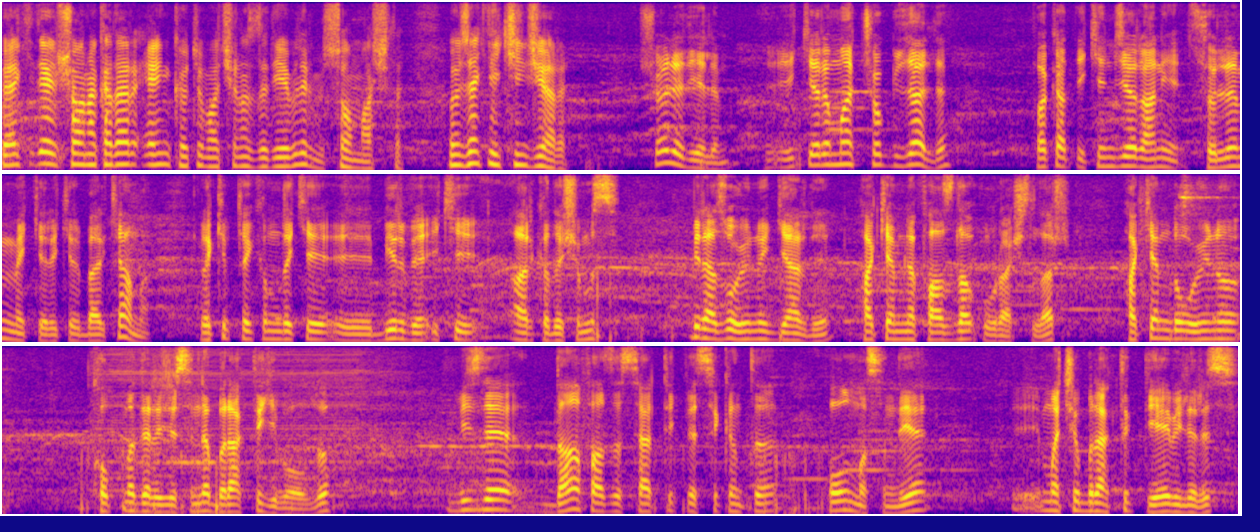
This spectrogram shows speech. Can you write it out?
Belki de şu ana kadar en kötü maçınızdı diyebilir miyiz son maçta? Özellikle ikinci yarı. Şöyle diyelim, ilk yarı maç çok güzeldi. Fakat ikinci yarı hani söylememek gerekir belki ama rakip takımdaki e, bir ve iki arkadaşımız biraz oyunu gerdi. Hakemle fazla uğraştılar. Hakem de oyunu kopma derecesinde bıraktı gibi oldu. Biz de daha fazla sertlik ve sıkıntı olmasın diye e, maçı bıraktık diyebiliriz.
